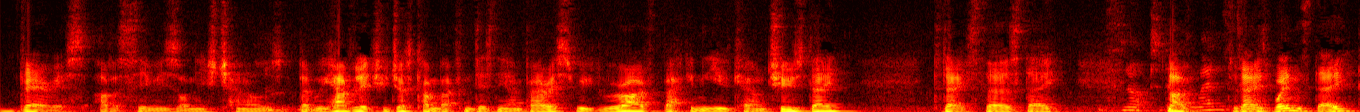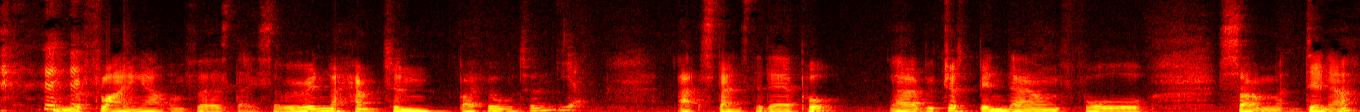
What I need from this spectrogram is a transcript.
various other series on these channels, but we have literally just come back from Disneyland Paris. We arrived back in the UK on Tuesday. Today's Thursday. It's not today's No, Wednesday. today's Wednesday, and we're flying out on Thursday. So we're in the Hampton by Hilton Yeah. at Stansted Airport. Uh, we've just been down for some dinner.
